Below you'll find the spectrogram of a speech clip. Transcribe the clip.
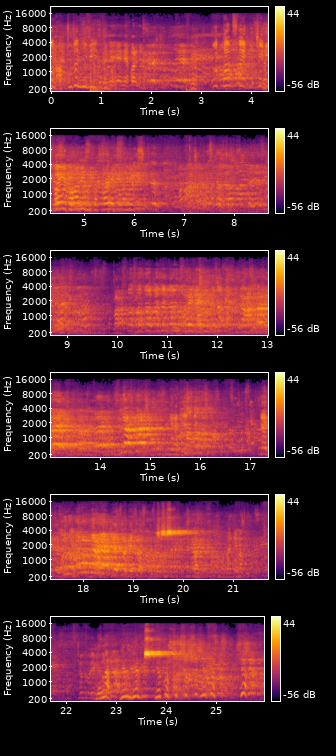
Он оттуда не видит. Не, не, парни. Он там стоит, ничего не Своей говорит. половины, со своей половины. Ернар, ер, ер, Еркош, шық, шық, шық, Еркош, шық.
